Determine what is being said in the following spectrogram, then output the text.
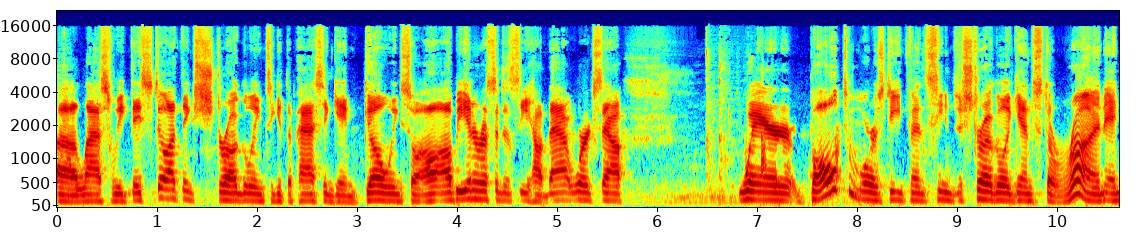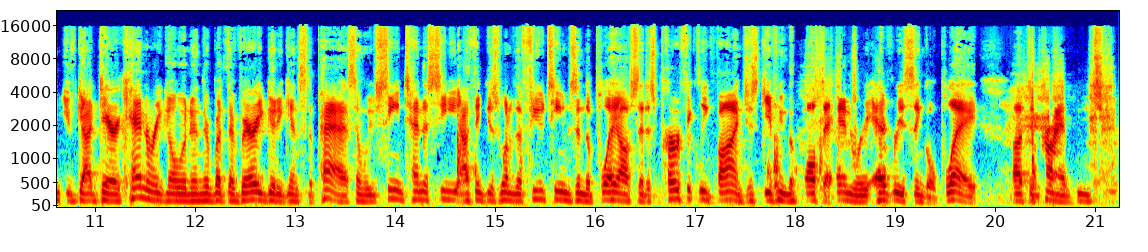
uh, last week, they still, I think, struggling to get the passing game going. So I'll, I'll be interested to see how that works out where Baltimore's defense seems to struggle against the run, and you've got Derrick Henry going in there, but they're very good against the pass. And we've seen Tennessee, I think, is one of the few teams in the playoffs that is perfectly fine just giving the ball to Henry every single play uh, to try and beat you.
